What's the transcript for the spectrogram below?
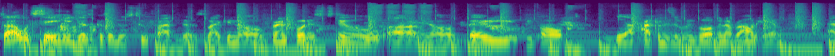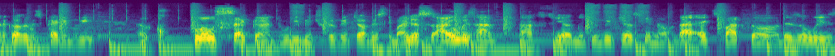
So I would say him just because of those two factors. Like you know, Brentford is still, um, you know, very revolved. The attacking is revolving around him, and because of his pedigree, a close second would be Mitrovic, obviously. But I just, I always have that fear of Mitrovic. Just you know, that X factor. There's always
